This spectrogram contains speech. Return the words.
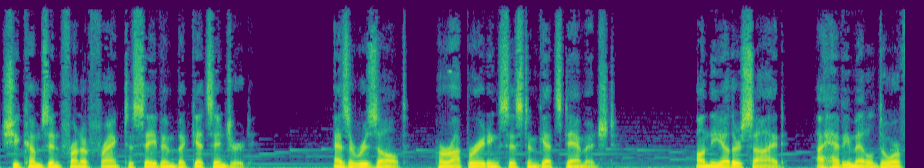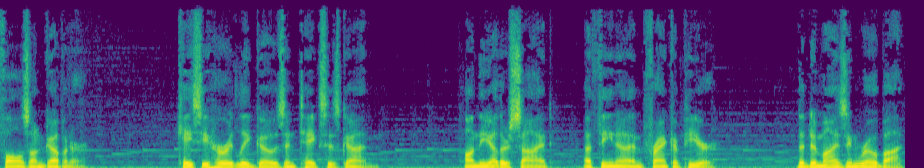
she comes in front of Frank to save him but gets injured. As a result, her operating system gets damaged. On the other side, a heavy metal door falls on Governor. Casey hurriedly goes and takes his gun. On the other side, Athena and Frank appear. The demising robot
